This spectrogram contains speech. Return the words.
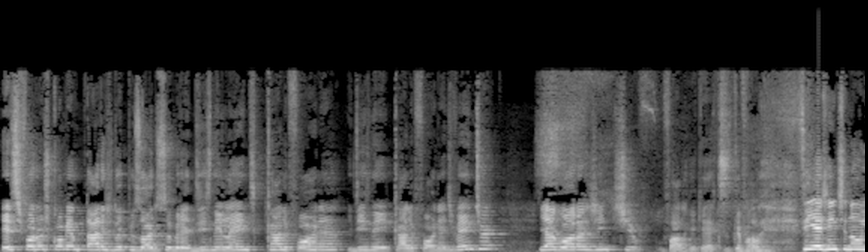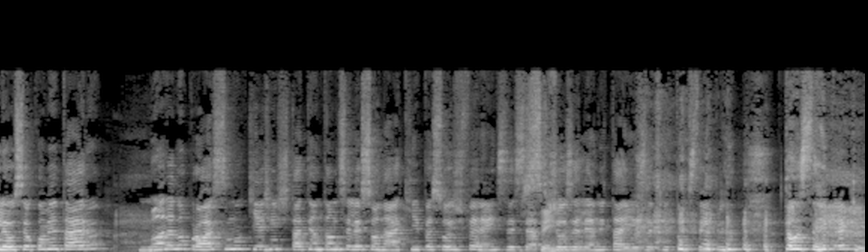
Esses foram os comentários do episódio sobre a Disneyland California, Disney California Adventure. E agora a gente fala, o que é que você quer falar? Se a gente não leu o seu comentário, manda no próximo que a gente está tentando selecionar aqui pessoas diferentes, exceto Sim. Joselena e Thaisa, que estão sempre, sempre aqui.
